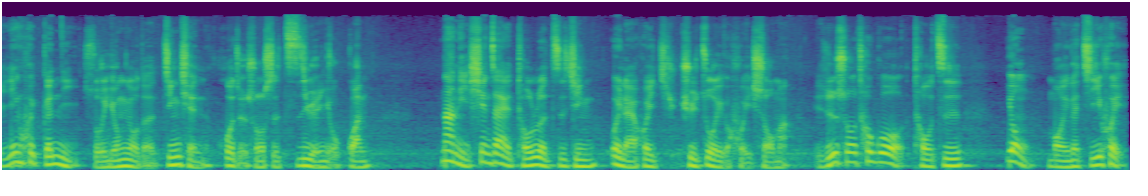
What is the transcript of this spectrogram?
一定会跟你所拥有的金钱或者说是资源有关。那你现在投入的资金，未来会去做一个回收嘛？也就是说，透过投资，用某一个机会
